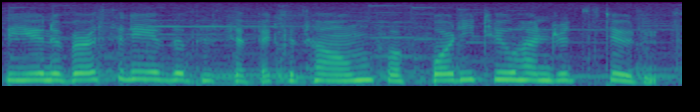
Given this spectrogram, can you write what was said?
the University of the Pacific is home for 4,200 students.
